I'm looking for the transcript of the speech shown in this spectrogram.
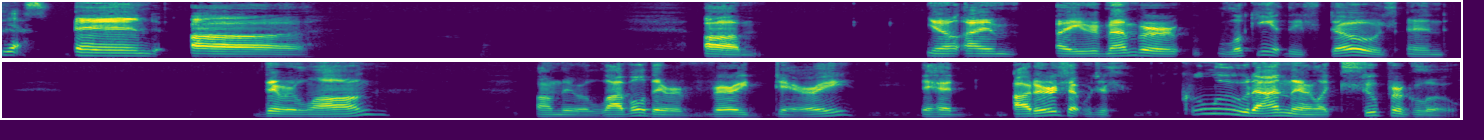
yes. And uh, um, you know, I'm I remember looking at these does and they were long, um, they were level, they were very dairy. They had udders that were just glued on there like super glue.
